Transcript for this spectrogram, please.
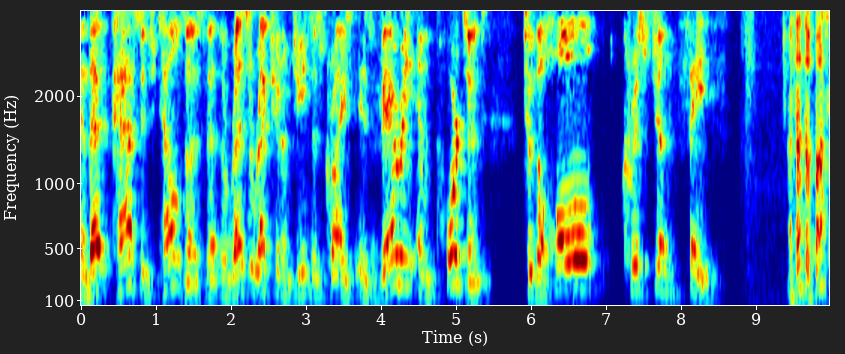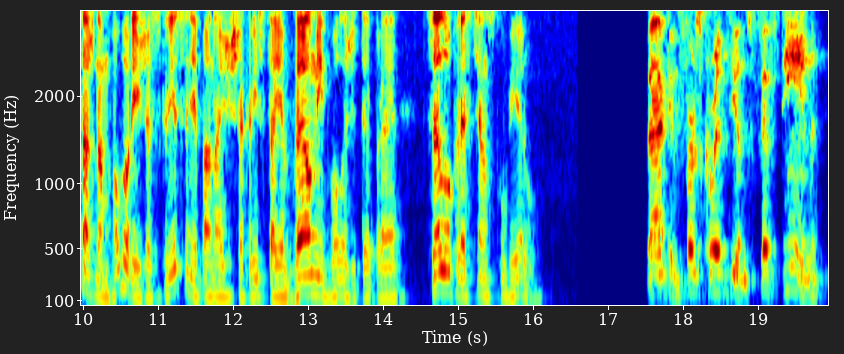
And that passage tells us that the resurrection of Jesus Christ is very important to the whole Christian faith. A táto pasáž nám hovorí, že vzkriesenie pána Ježiša Krista je veľmi dôležité pre celú kresťanskú vieru. Back in 1 Corinthians 15,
